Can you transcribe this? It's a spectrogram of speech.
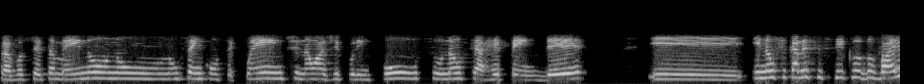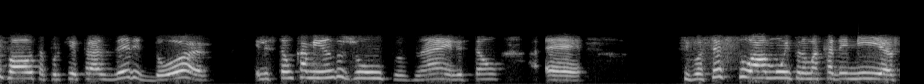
para você também não, não, não ser inconsequente, não agir por impulso, não se arrepender e, e não ficar nesse ciclo do vai e volta, porque prazer e dor, eles estão caminhando juntos, né? Eles estão. É, se você suar muito numa academia,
